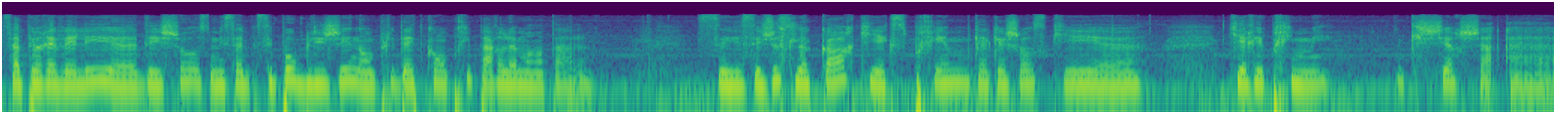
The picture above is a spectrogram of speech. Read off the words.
ça peut révéler euh, des choses, mais ça- c'est pas obligé non plus d'être compris par le mental. C'est juste le corps qui exprime quelque chose qui est, euh, qui est réprimé, qui cherche à, à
